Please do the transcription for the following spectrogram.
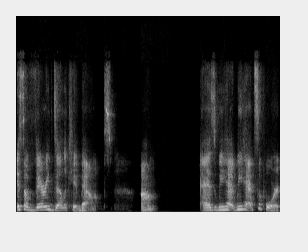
it's a very delicate balance. Um, as we had we had support.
